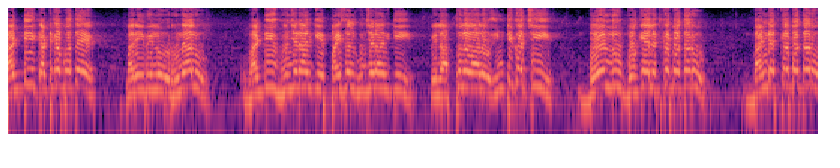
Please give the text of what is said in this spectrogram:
వడ్డీ కట్టకపోతే మరి వీళ్ళు రుణాలు వడ్డీ గుంజడానికి పైసలు గుంజడానికి వీళ్ళు అప్పుల వాళ్ళు ఇంటికొచ్చి బోళ్ళు బొకేలు ఎత్తుకపోతారు. బండి ఎత్తుకపోతారు.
